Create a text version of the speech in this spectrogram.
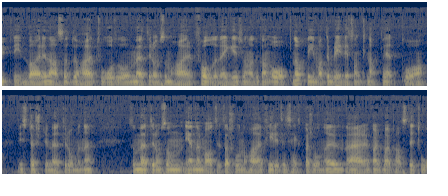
utvidbare. Da, så du har to og to møterom som har foldevegger, sånn at du kan åpne opp, i og med at det blir litt sånn knapphet på de største møterommene. Så møterom som i en normalsituasjon har fire til seks personer, er det kanskje bare plass til to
